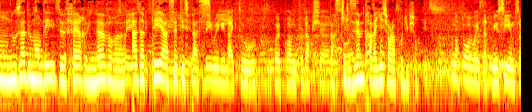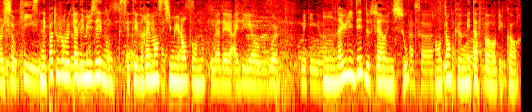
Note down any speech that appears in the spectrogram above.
On nous a demandé de faire une œuvre adaptée à cet espace parce qu'ils aiment travailler sur la production. Ce n'est pas toujours le cas des musées, donc c'était vraiment stimulant pour nous. On a eu l'idée de faire une soupe en tant que métaphore du corps.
